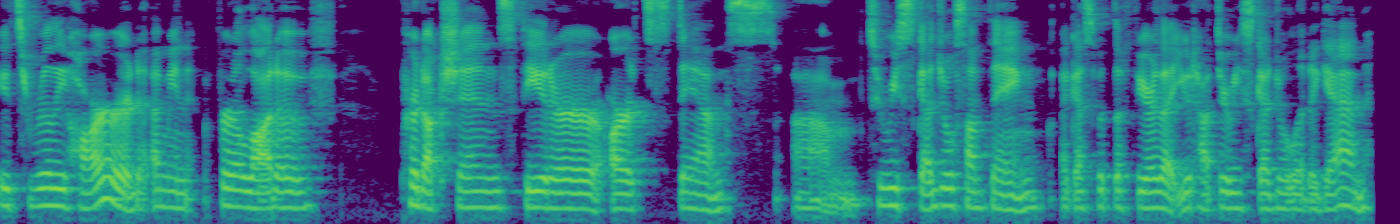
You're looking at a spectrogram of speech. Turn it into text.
it's really hard. I mean, for a lot of productions, theater, arts, dance, um, to reschedule something, I guess with the fear that you'd have to reschedule it again,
